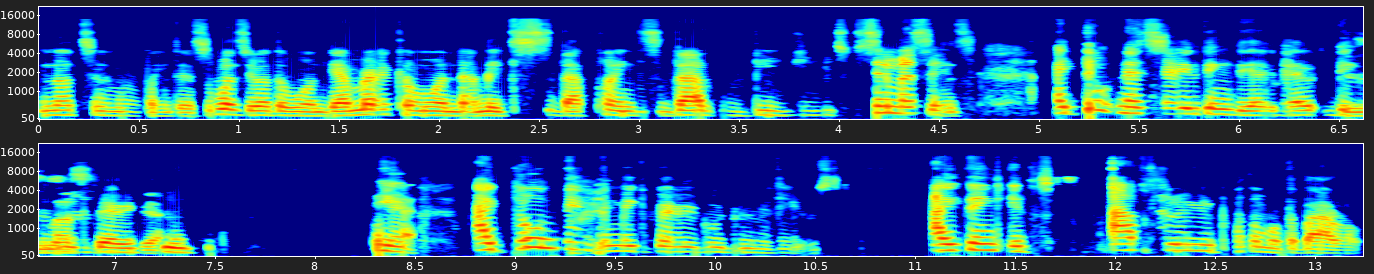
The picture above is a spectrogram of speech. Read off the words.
not cinema pointers. What's the other one? The American one that makes that points that big cinema sins. I don't necessarily think they they, they make very yeah. good. Yeah. I don't think they make very good reviews. I think it's absolutely bottom of the barrel.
